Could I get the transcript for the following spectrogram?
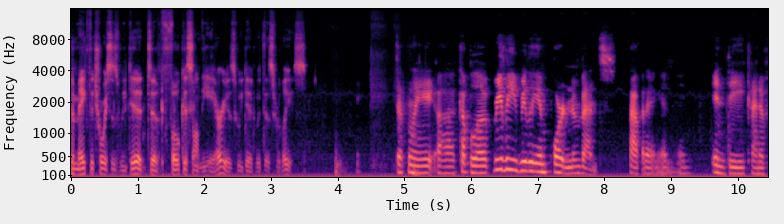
to make the choices we did to focus on the areas we did with this release. Definitely a couple of really, really important events happening in, in, in the kind of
